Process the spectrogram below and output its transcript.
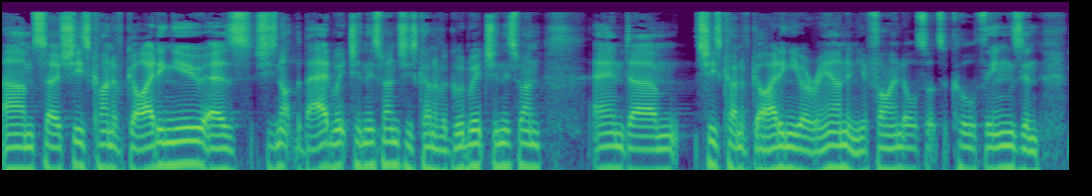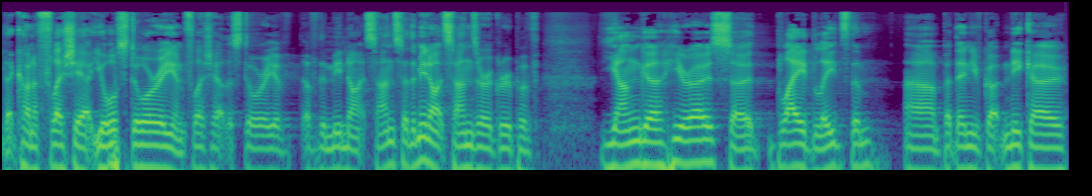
Um, so she's kind of guiding you as she's not the bad witch in this one. She's kind of a good witch in this one and um, she's kind of guiding you around and you find all sorts of cool things and that kind of flesh out your story and flesh out the story of, of the Midnight Suns. So the Midnight Suns are a group of younger heroes. So Blade leads them, uh, but then you've got Nico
